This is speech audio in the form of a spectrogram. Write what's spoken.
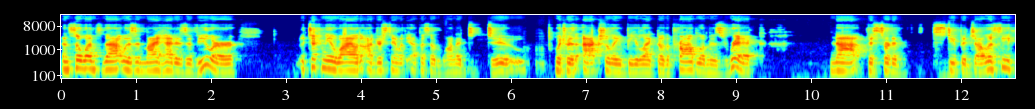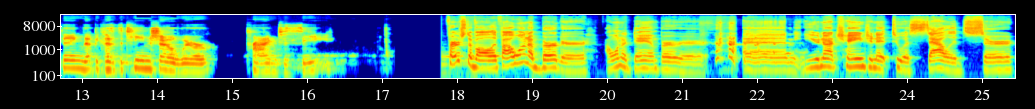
And so once that was in my head as a viewer it took me a while to understand what the episode wanted to do which was actually be like no the problem is rick not this sort of stupid jealousy thing that because it's a teen show, we're primed to see. First of all, if I want a burger, I want a damn burger. and you're not changing it to a salad, sir.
